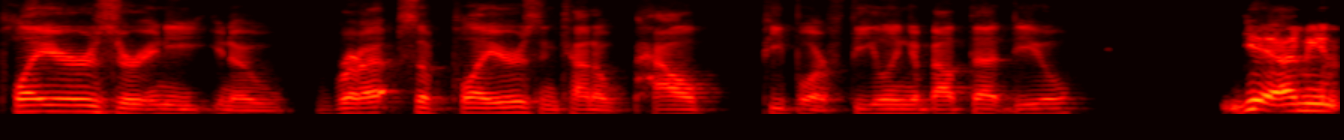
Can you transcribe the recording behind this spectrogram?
players or any you know reps of players and kind of how people are feeling about that deal? Yeah, I mean,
